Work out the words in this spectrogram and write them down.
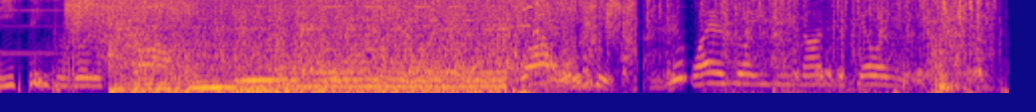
These things are really strong. Why? Why is it so easy not to be killing me?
